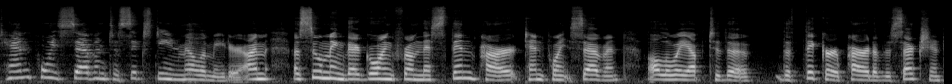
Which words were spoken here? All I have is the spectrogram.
10.7 to 16 millimeter. I'm assuming they're going from this thin part, 10.7, all the way up to the the thicker part of the section.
